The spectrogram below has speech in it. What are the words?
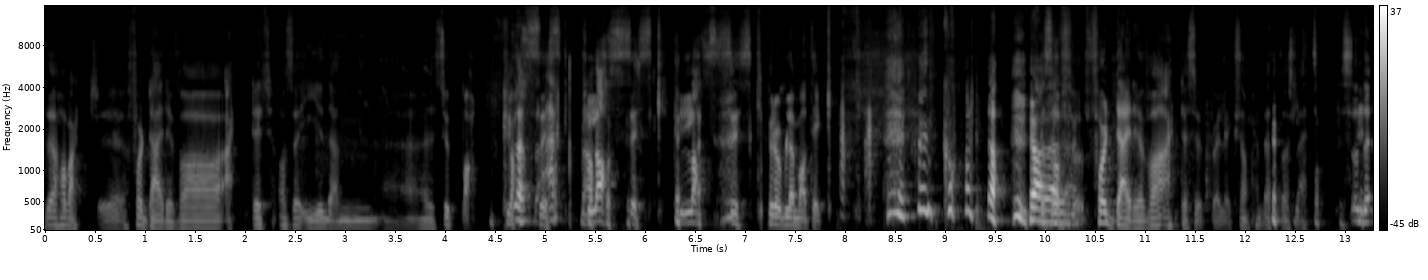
det har vært eh, forderva erter, altså i den uh, suppa. Klassisk, klassisk, klassisk problematikk. Altså, Forderva ertesuppe, liksom, rett og slett. Så det,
